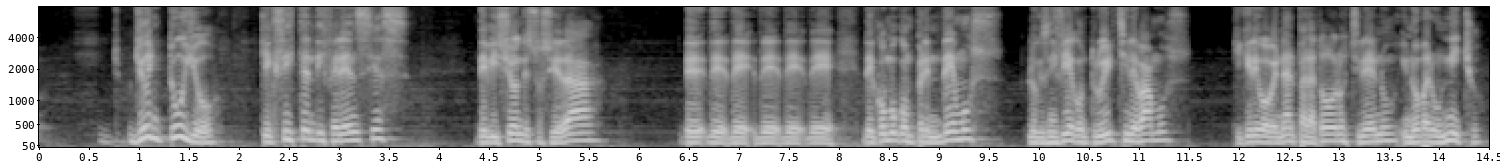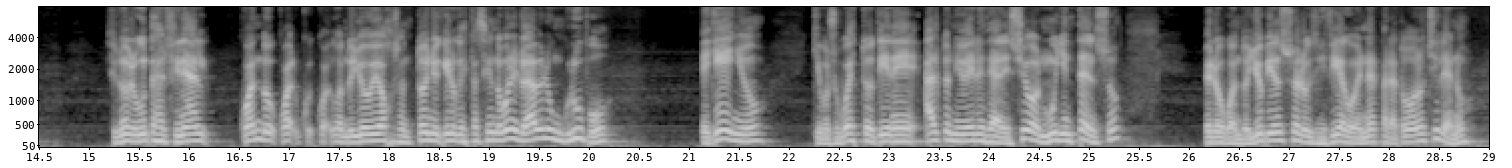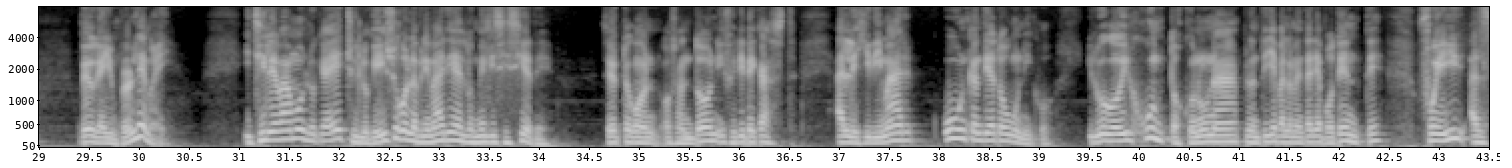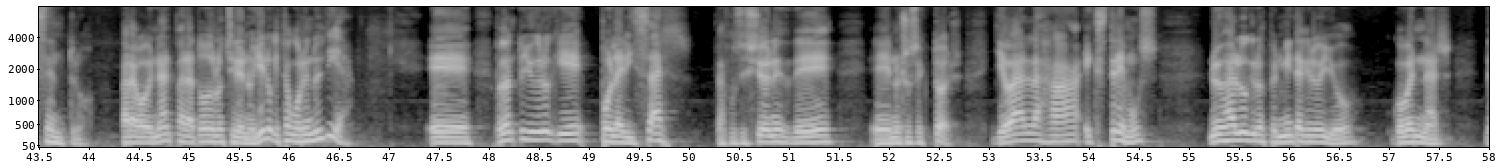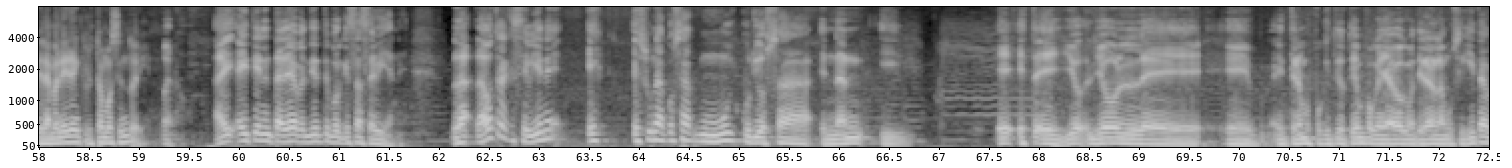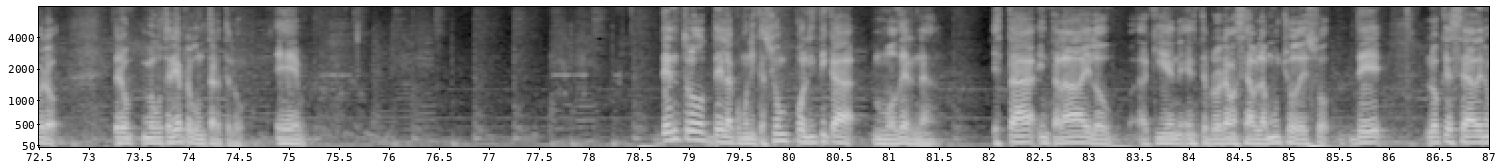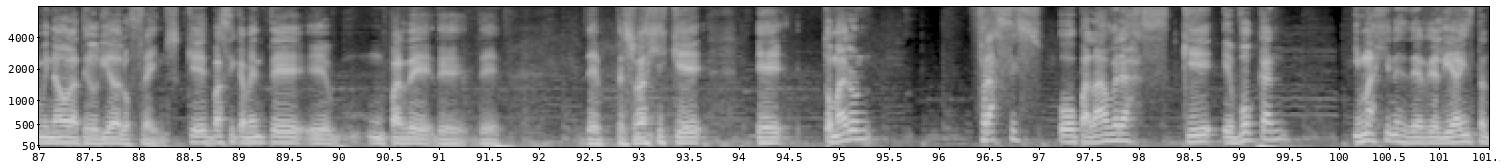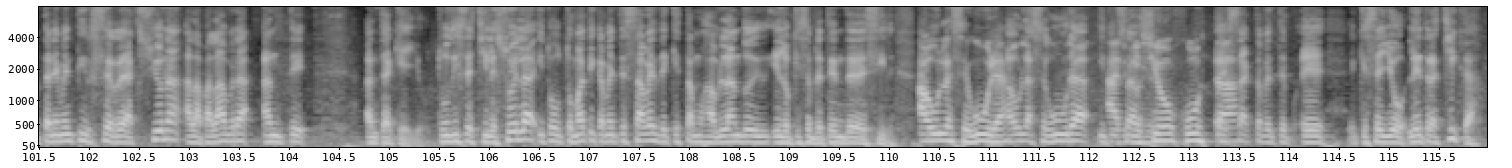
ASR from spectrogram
yo intuyo que existen diferencias de visión de sociedad, de, de, cómo comprendemos lo que significa construir Chile Vamos, que quiere gobernar para todos los chilenos y no para un nicho. Si tú me preguntas al final, ¿cuándo, cuando yo veo a José Antonio, qué es lo que está haciendo? Bueno, y le hablo un grupo pequeño, que por supuesto tiene altos niveles de adhesión, muy intenso, pero cuando yo pienso en lo que significa gobernar para todos los chilenos, veo que hay un problema ahí. Y Chile Vamos lo que ha hecho y lo que hizo con la primaria del 2017, ¿cierto? Con Osandón y Felipe Cast, al legitimar un candidato único y luego ir juntos con una plantilla parlamentaria potente, fue ir al centro para gobernar para todos los chilenos. Y es lo que está ocurriendo hoy día. Eh, por lo tanto, yo creo que polarizar las posiciones de eh, nuestro sector, llevarlas a extremos, no es algo que nos permita, creo yo, gobernar de la manera en que lo estamos haciendo hoy. Bueno, ahí, tienen tarea pendiente porque esa se viene. La, otra que se viene es, es una cosa muy curiosa, Hernán, y eh, este, yo, yo le, tenemos poquitito tiempo que ya veo que me tiraron la musiquita, pero pero me gustaría preguntártelo. Eh, dentro de la comunicación política moderna está instalada, y aquí en, este programa se habla mucho de eso, de lo que se ha denominado la teoría de los frames, que es básicamente eh, un par de, personajes que eh, tomaron frases o palabras que evocan imágenes de realidad instantáneamente y se reacciona a la palabra ante, ante aquello. Tú dices Chilezuela y tú automáticamente sabes de qué estamos hablando y, lo que se pretende decir. Aula segura. Aula segura y tú Admisión justa. Exactamente, eh, qué sé yo, letra chica.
